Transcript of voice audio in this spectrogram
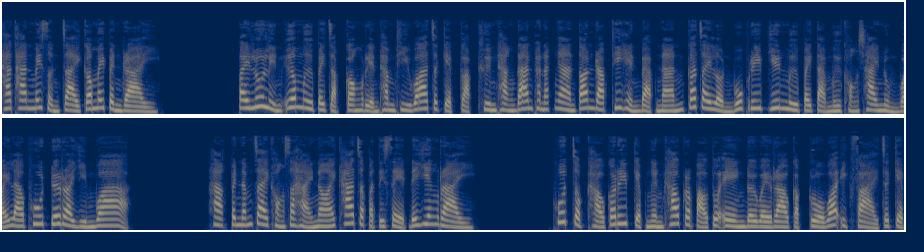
ถ้าท่านไม่สนใจก็ไม่เป็นไร ไปลู่หลินเอื้อมมือไปจับกองเหรียญทำทีว่าจะเก็บกลับคืนทางด้านพนักงานต้อนรับที่เห็นแบบนั้นก็ใจหล่นวูบรีบยื่นมือไปแต่มือของชายหนุ่มไว้แล้วพูดด้วยรอยยิ้มว่า หากเป็นน้ำใจของสหายน้อยข้าจะปฏิเสธได้เยี่ยงไร พูดจบเขาก็รีบเก็บเงินเข้ากระเป๋าตัวเอง โดยไวราวกับกลัวว่าอีกฝ่ายจะเก็บ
